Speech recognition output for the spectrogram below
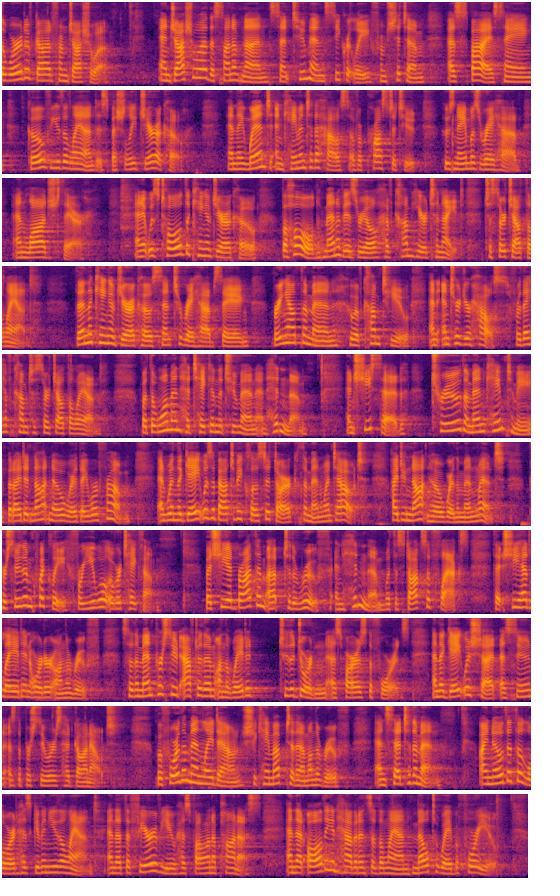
The word of God from Joshua. And Joshua the son of Nun sent two men secretly from Shittim as spies, saying, Go view the land, especially Jericho. And they went and came into the house of a prostitute whose name was Rahab, and lodged there. And it was told the king of Jericho, Behold, men of Israel have come here tonight to search out the land. Then the king of Jericho sent to Rahab, saying, Bring out the men who have come to you and entered your house, for they have come to search out the land. But the woman had taken the two men and hidden them. And she said, True, the men came to me, but I did not know where they were from. And when the gate was about to be closed at dark, the men went out. I do not know where the men went. Pursue them quickly, for you will overtake them. But she had brought them up to the roof and hidden them with the stalks of flax that she had laid in order on the roof. So the men pursued after them on the way to, to the Jordan as far as the fords, and the gate was shut as soon as the pursuers had gone out. Before the men lay down, she came up to them on the roof and said to the men, I know that the Lord has given you the land, and that the fear of you has fallen upon us, and that all the inhabitants of the land melt away before you.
